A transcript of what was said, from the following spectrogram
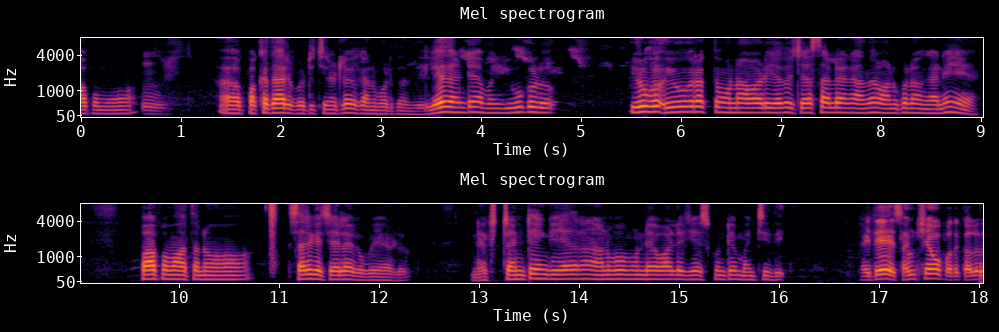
పాపము పక్కదారి పట్టించినట్లుగా కనబడుతుంది. లేదంటే మన యువకుడు యువ యువ రక్తం ఉన్నవాడు ఏదో చేస్తాడులే అని అందరం అనుకున్నాం కానీ పాపం అతను సరిగా చేయలేకపోయాడు. నెక్స్ట్ అంటే ఇంక ఏదైనా అనుభవం ఉండేవాళ్ళే చేసుకుంటే మంచిది. అయితే సంక్షేమ పథకాలు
